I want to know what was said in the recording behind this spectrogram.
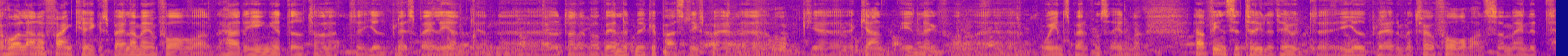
Holland och Frankrike spelade med en forward. Hade inget uttalat djupledsspel egentligen. Eh, utan det var väldigt mycket passningsspel eh, och eh, inlägg från, och inspel från sidorna. Här finns ett tydligt hot i djupleden med två forwards som enligt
